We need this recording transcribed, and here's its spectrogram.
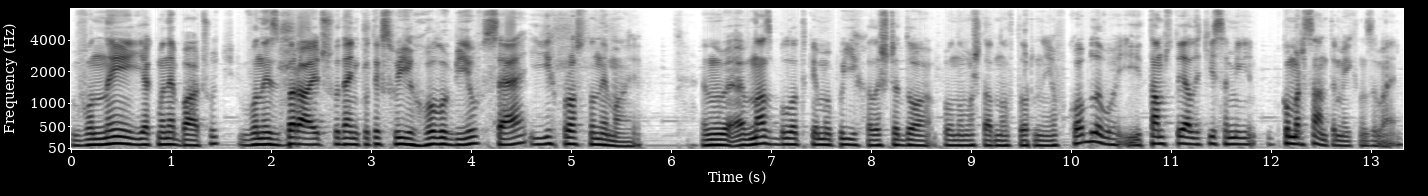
Вони, як мене бачать, вони збирають швиденько тих своїх голубів, все, і їх просто немає. Е, В нас було таке, ми поїхали ще до повномасштабного вторгнення в Коблево, і там стояли ті самі комерсанти, ми їх називаємо.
